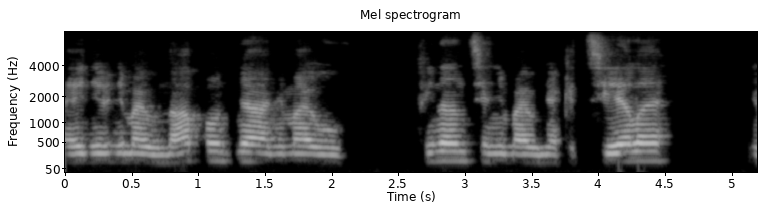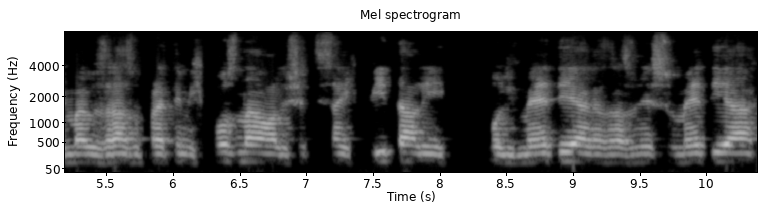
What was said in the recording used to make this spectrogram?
hej, nemajú náplň dňa, nemajú financie, nemajú nejaké ciele, nemajú zrazu predtým ich poznávali, všetci sa ich pýtali, boli v médiách a zrazu nie sú v médiách,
